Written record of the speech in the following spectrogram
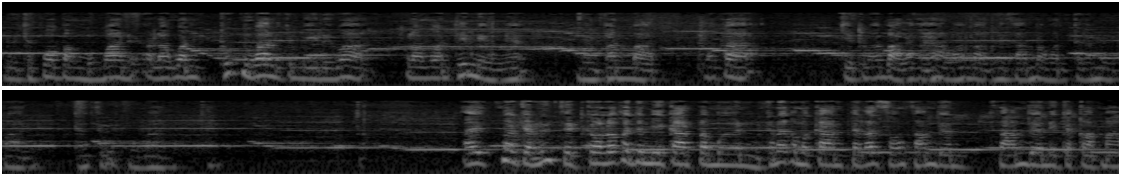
โดยเฉพาะบางหมู่บ้านเนี่ยรางวัลทุกหมู่บ้านเราจะมีเลยว่ารางวัลที่หนึ่งเนี่ยหนึ่งพันบาทแล้วก็เจ็ดร้อยบาทแล้วก็ห้าร้อยบาทในสามรางวัลแต่ละหมู่บ้านทั้งสิบเอ็ดหมู่บ้าน ไอ้นอกจากนั้นเสร็จก็เราก็จะมีการประเมินคณะกรรมการแต่ละสองสามเดือนสามเดือนนี่จะกลับมา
